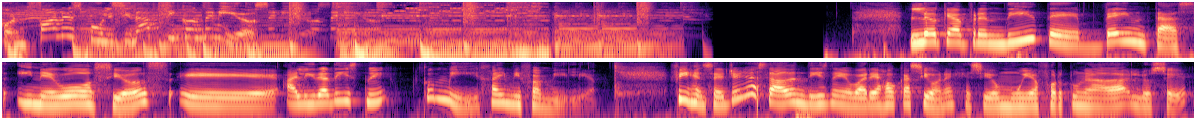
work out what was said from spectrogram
con fans, publicidad y contenidos. Lo que aprendí de ventas y negocios eh, al ir a Disney con mi hija y mi familia. Fíjense, yo ya he estado en Disney en varias ocasiones, he sido muy afortunada, lo sé.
